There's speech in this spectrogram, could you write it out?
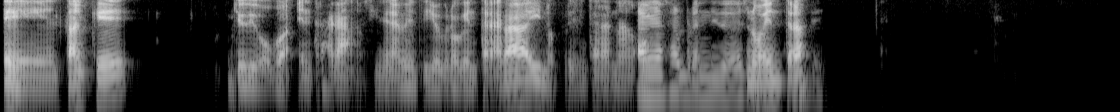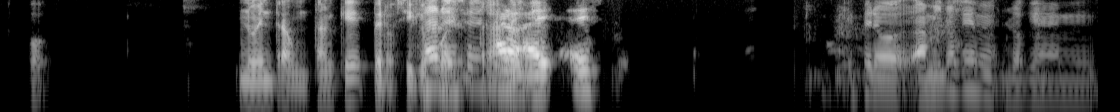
Eh, el tanque, yo digo, entrará, sinceramente, yo creo que entrará y nos presentarán algo. A mí me ha sorprendido eso. ¿No entra? Oh, No entra un tanque, pero sí que Claro, puede es- entrar. Claro, él. hay- es, Pero a mí lo que, me- lo que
